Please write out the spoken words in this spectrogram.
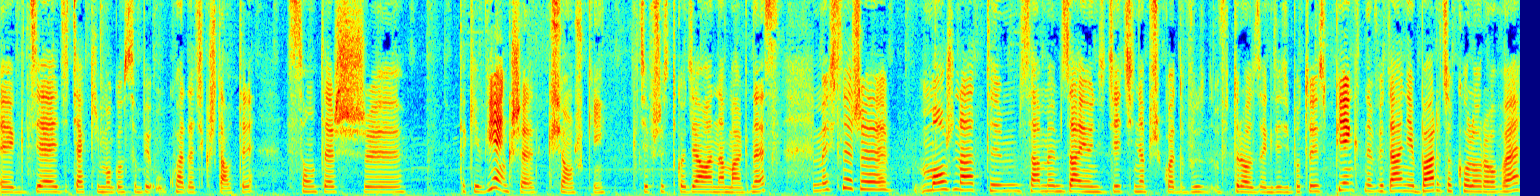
y, gdzie dzieciaki mogą sobie układać kształty. Są też y, takie większe książki, gdzie wszystko działa na magnes. Myślę, że można tym samym zająć dzieci na przykład w, w drodze gdzieś, bo to jest piękne wydanie, bardzo kolorowe,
